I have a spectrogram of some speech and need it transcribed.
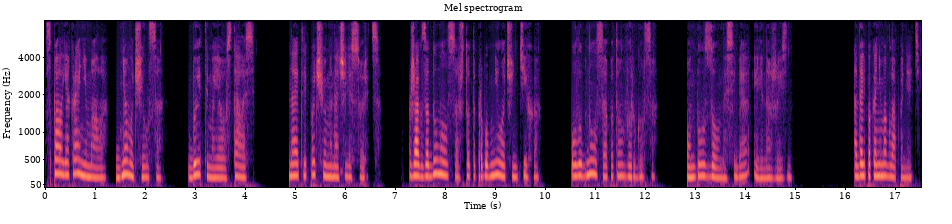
Спал я крайне мало, днем учился. Быт и моя усталость. На этой почве мы начали ссориться. Жак задумался, что-то пробубнил очень тихо, улыбнулся, а потом выругался. Он был зол на себя или на жизнь. Адель пока не могла понять,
